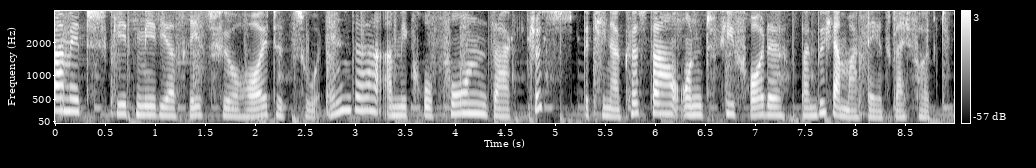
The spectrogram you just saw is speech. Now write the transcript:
Damit geht Medias Res für heute zu Ende. Am Mikrofon sagt Tschüss Bettina Köster und viel Freude beim Büchermarkt, der jetzt gleich folgt.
